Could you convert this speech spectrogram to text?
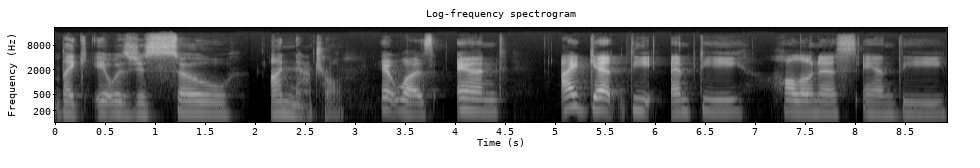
like it was just so unnatural. It was. And I get the empty hollowness and the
